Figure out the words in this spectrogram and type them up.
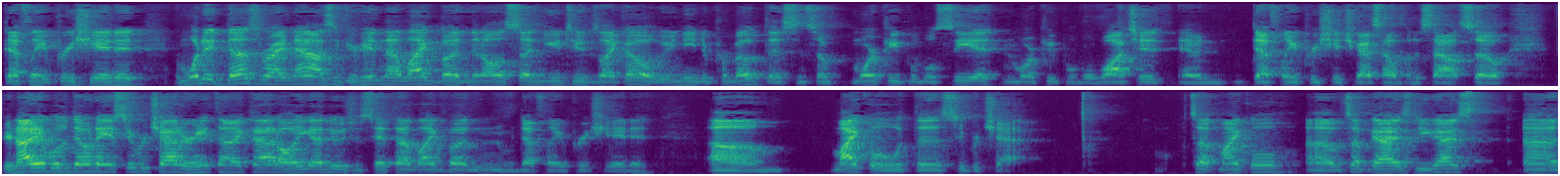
Definitely appreciate it. And what it does right now is if you're hitting that like button, then all of a sudden YouTube's like, oh, we need to promote this. And so more people will see it and more people will watch it. And definitely appreciate you guys helping us out. So you're not able to donate a super chat or anything like that, all you got to do is just hit that like button. We definitely appreciate it. Um, Michael with the super chat. What's up, Michael? Uh, what's up, guys? Do you guys uh,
